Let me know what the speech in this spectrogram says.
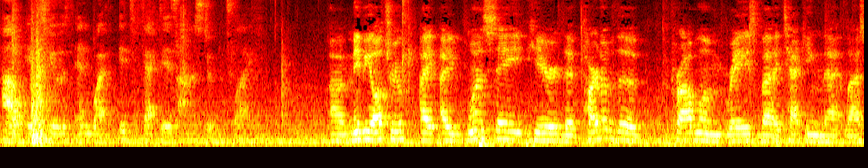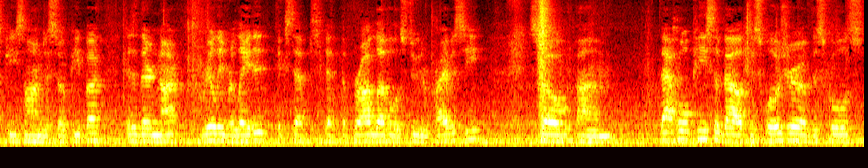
how it's used and what its effect is on a student's life. Uh, maybe all true. I, I want to say here that part of the problem raised by tacking that last piece on to SOPIPA is that they're not really related except at the broad level of student privacy. So um, that whole piece about disclosure of the school's,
